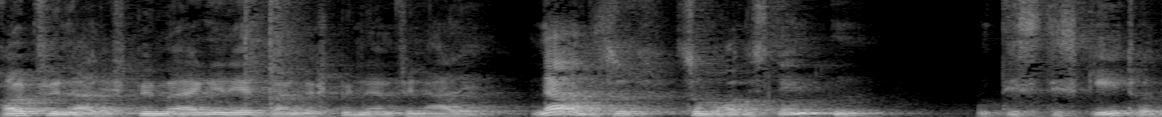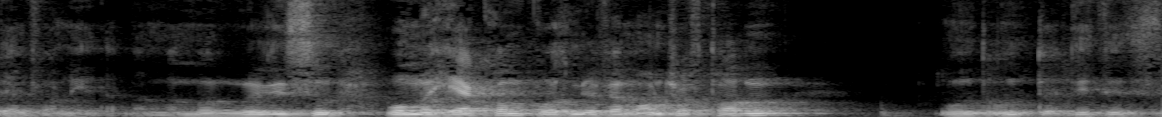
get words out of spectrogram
Halbfinale spielen wir eigentlich nicht, weil wir spielen ja im Finale. Ja, das, so war das Denken. Und das, das geht halt einfach nicht. Man, man, muss wissen, wo man herkommt, was wir für eine Mannschaft haben. Und, und das, das,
